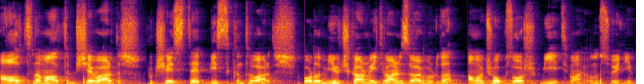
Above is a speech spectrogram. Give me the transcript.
Altına mı altı bir şey vardır. Bu chest'te bir sıkıntı vardır. Bu arada Mew çıkarma ihtimalimiz var burada. Ama çok zor bir ihtimal onu söyleyeyim.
